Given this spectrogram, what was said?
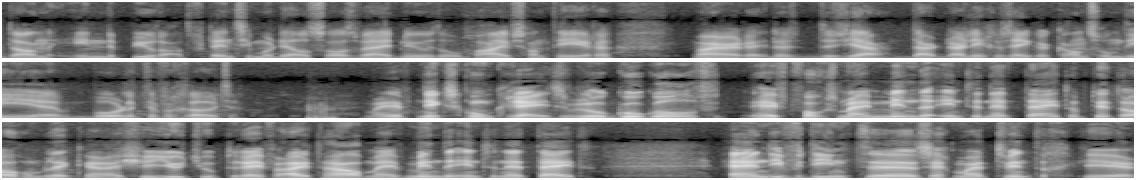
dan in de pure advertentiemodel zoals wij het nu op Hives hanteren. Maar uh, dus, dus, ja, daar, daar liggen zeker kansen om die behoorlijk te vergroten. Maar je hebt niks concreets. Ik bedoel, Google heeft volgens mij minder internettijd op dit ogenblik. Hè? Als je YouTube er even uithaalt, maar heeft minder internettijd. En die verdient zeg maar 20 keer,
